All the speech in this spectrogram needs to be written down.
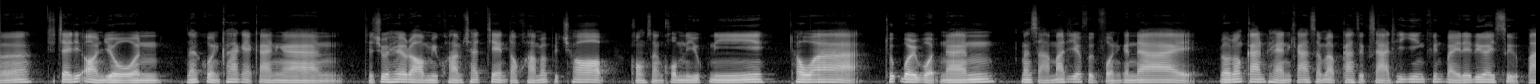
อ จิตใจที่อ่อนโยน และควรค่าแก่การงาน จะช่วยให้เรามีความชัดเจนต่อความรับผิดชอบของสังคมในยุคนี้ทว่าทุกบริบทนั้นมันสามารถที่จะฝึกฝนกันได้ เราต้องการแผนการสำหรับการศึกษาที่ยิ่งขึ้นไปเรื่อยๆ สืบไป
